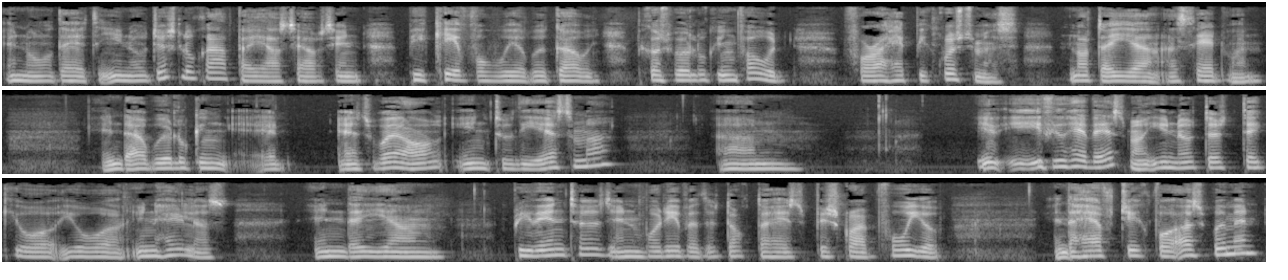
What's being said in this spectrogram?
and all that. You know, just look after ourselves and be careful where we're going because we're looking forward for a happy Christmas, not a uh, a sad one. And uh, we're looking at as well into the asthma. Um, if, if you have asthma, you know, just take your your inhalers and the um, preventers and whatever the doctor has prescribed for you. And the health check for us women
